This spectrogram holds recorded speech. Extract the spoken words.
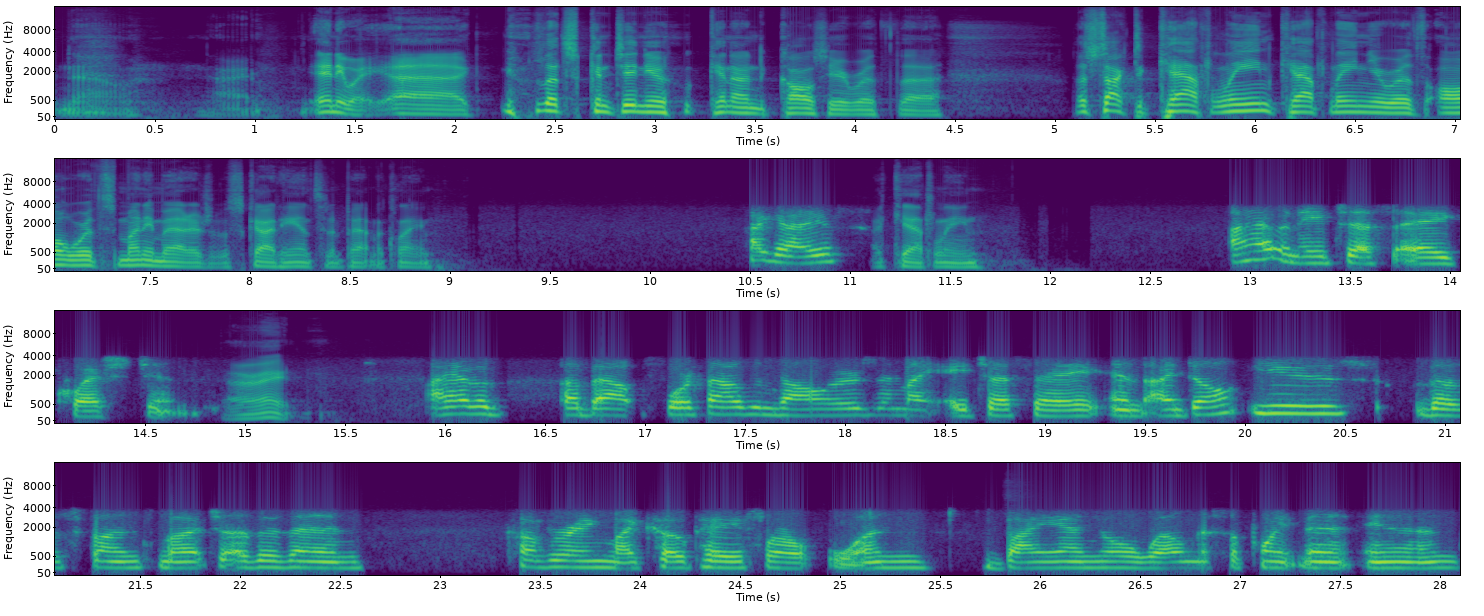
No. All right. Anyway, uh, let's continue. Get on calls here with. Uh, let's talk to Kathleen. Kathleen, you're with Allworth's Money Matters with Scott Hanson and Pat McClain. Hi, guys. Hi, Kathleen. I have an HSA question. All right. I have a, about $4,000 in my HSA, and I don't use those funds much other than covering my copay for one biannual wellness appointment and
